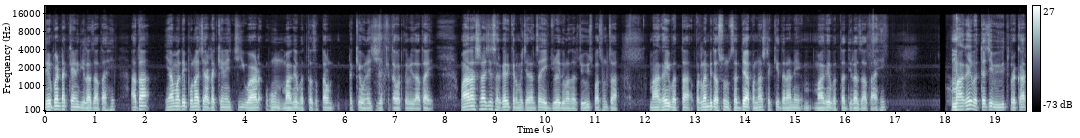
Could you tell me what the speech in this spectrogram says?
त्रेपन्न टक्क्यांनी दिला जात आहे. आता ह्यामध्ये पुन्हा चार टक्क्यांची वाढ होऊन महागाई भत्ता सत्तावन्न टक्के होण्याची शक्यता वर्तवली जात आहे. महाराष्ट्राचे सरकारी कर्मचाऱ्यांचा एक जुलै दोन हजार चोवीसपासूनचा महागाई भत्ता प्रलंबित असून सध्या पन्नास टक्के दराने महागाई भत्ता दिला जात आहे. महागाई भत्त्याचे विविध प्रकार.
